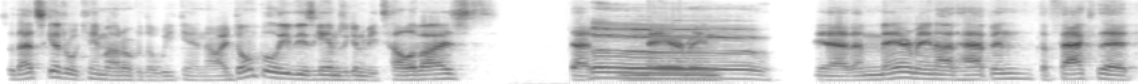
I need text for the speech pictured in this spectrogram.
So that schedule came out over the weekend. Now, I don't believe these games are going to be televised. That Boo. may or may yeah, that may or may not happen. The fact that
